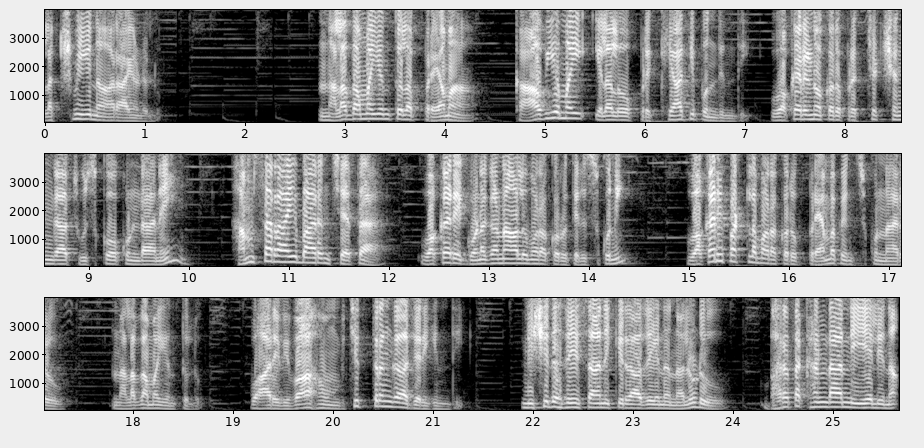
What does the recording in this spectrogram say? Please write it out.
లక్ష్మీనారాయణులు. నలదమయంతుల ప్రేమ కావ్యమై ఇలలో ప్రఖ్యాతి పొందింది. ఒకరినొకరు ప్రత్యక్షంగా చూసుకోకుండానే హంసరాయబారం చేత ఒకరి గుణగణాలు మరొకరు తెలుసుకుని ఒకరి పట్ల మరొకరు ప్రేమ పెంచుకున్నారు నలదమయంతులు. వారి వివాహం విచిత్రంగా జరిగింది. నిషిధ దేశానికి రాజైన నలుడు భరతఖండాన్ని ఏలిన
